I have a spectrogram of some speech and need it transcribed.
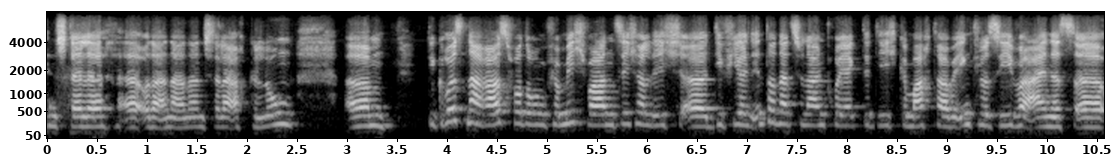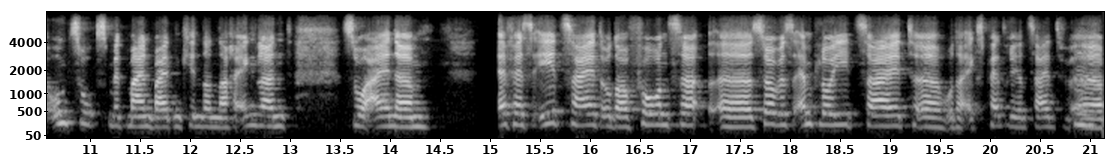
einen Stelle äh, oder an der anderen Stelle auch gelungen. Ähm, die größten Herausforderungen für mich waren sicherlich äh, die vielen internationalen Projekte, die ich gemacht habe, inklusive eines äh, Umzugs mit meinen beiden Kindern nach England. So eine FSE-Zeit oder Foreign äh, Service Employee-Zeit äh, oder Expatriate-Zeit. Mhm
